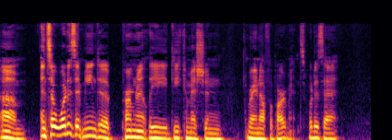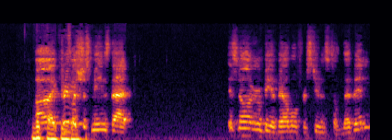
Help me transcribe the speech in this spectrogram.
Um, and so, what does it mean to permanently decommission Randolph Apartments? What does that look Uh, like? it pretty much just means that it's no longer going to be available for students to live in.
